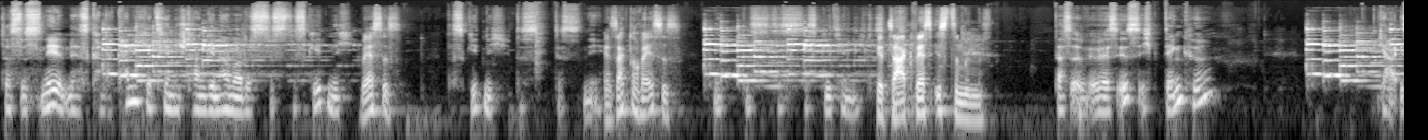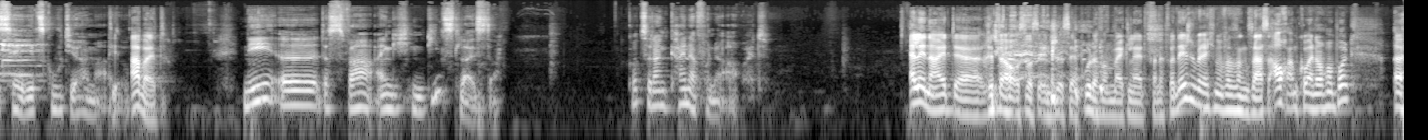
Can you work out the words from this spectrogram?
das ist nee, das kann, da kann ich jetzt hier nicht dran gehen. Hör mal, das, das, das geht nicht. Wer ist es? Das geht nicht. Das, das, nee. Er sagt doch, wer ist es? nee das, das, das geht hier nicht. Das, Jetzt sag, wer es ist zumindest. das, äh, wer es ist, ich denke. Ja, ist ja jetzt gut hier, hör mal. Die Also, Arbeit. nee, äh, das war eigentlich ein Dienstleister. Gott sei Dank keiner von der Arbeit. LA Knight, der Ritter aus Los Angeles, der Bruder von Michael Knight von der Foundation für Recht und Verfassung, saß auch am Kommentatorenpult. Äh,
